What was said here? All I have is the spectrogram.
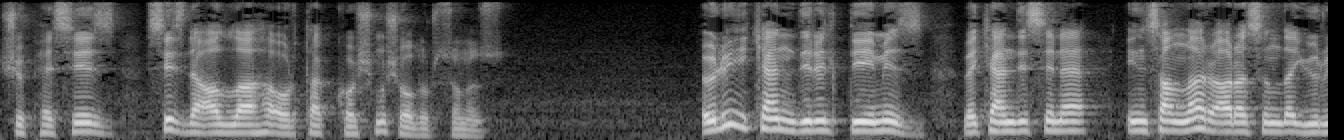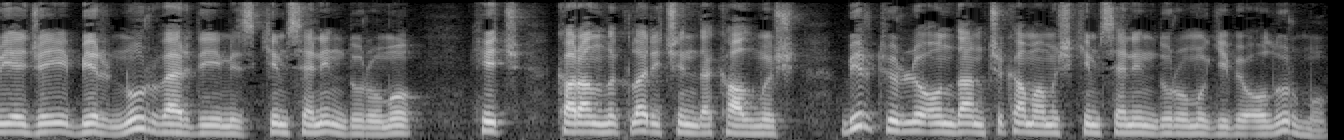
şüphesiz siz de Allah'a ortak koşmuş olursunuz. Ölü iken dirilttiğimiz ve kendisine insanlar arasında yürüyeceği bir nur verdiğimiz kimsenin durumu, hiç karanlıklar içinde kalmış, bir türlü ondan çıkamamış kimsenin durumu gibi olur mu?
